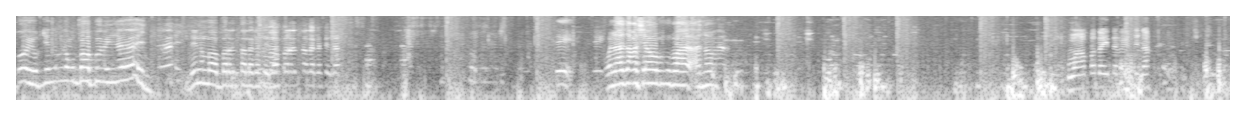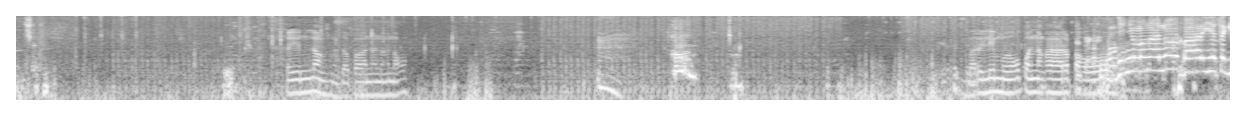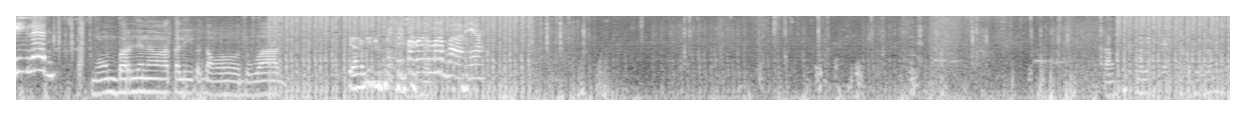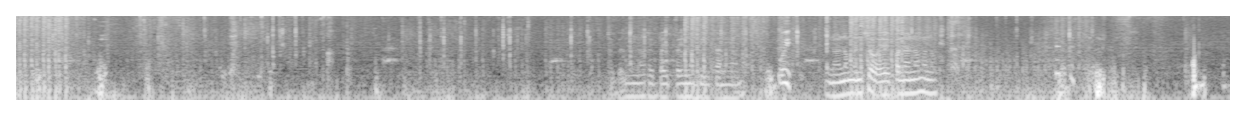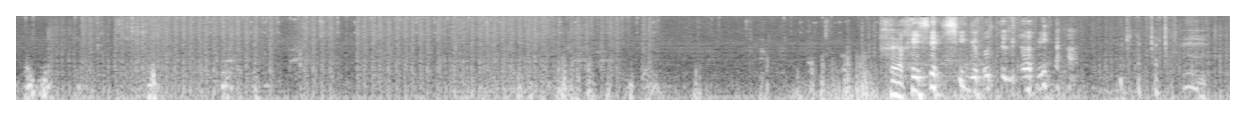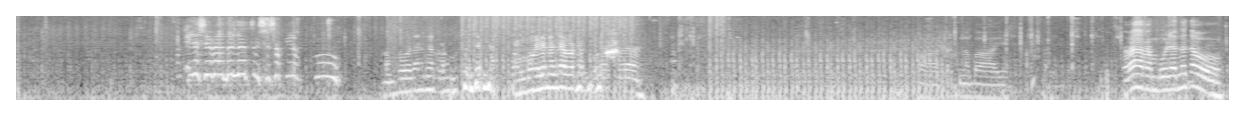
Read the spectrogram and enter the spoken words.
Uy, wag niyo naman ako babarilin. Hindi nababaril talaga sila. Paparin talaga sila. Hindi, wala na kasi akong ano, Pumapatay talaga sila. Ayun lang, nadapa na naman ako. Barilin mo ako pag nakaharap ako. Huwag niyo mga ano, barya sa gilid. Mukhang barilin na nakatalikod ako. Duwag. Nakita ko ng mga barya. Tapos malapit pa ito ano. Tagal na na-revive pa yung nabita niya. Uy! Ano Eh, pala naman oh. kasi siguro to gabi. Ay, nasirado lahat ng sasakyan ko. Pambola na, pambola na. Pambola na daw, pambola. Ah, Patrap na bayo. Tara, rambulan na daw.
